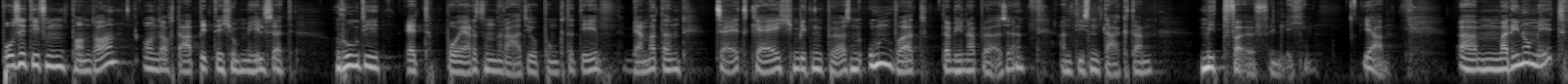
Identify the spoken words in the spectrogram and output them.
positiven Pendant. Und auch da bitte ich um Mails at rudi.boersenradio.at werden wir dann zeitgleich mit dem Börsenunwort der Wiener Börse an diesem Tag dann mit veröffentlichen. Ja, ähm, Marinomed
